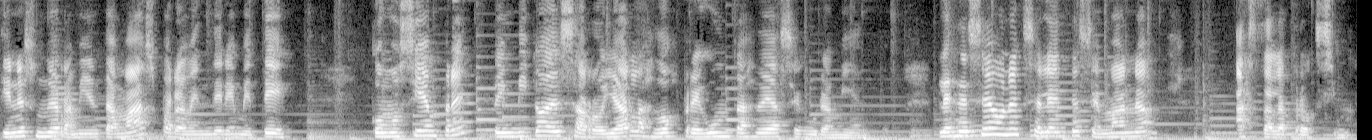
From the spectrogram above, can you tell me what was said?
Tienes una herramienta más para vender MT. Como siempre, te invito a desarrollar las dos preguntas de aseguramiento. Les deseo una excelente semana. Hasta la próxima.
